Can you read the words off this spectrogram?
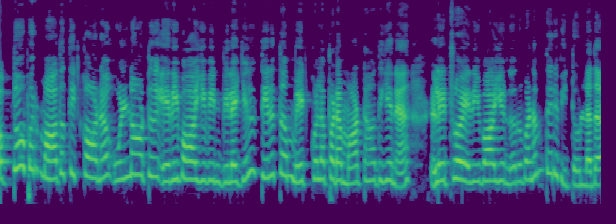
அக்டோபர் மாதத்திற்கான உள்நாட்டு எரிவாயுவின் விலையில் திருத்தம் மேற்கொள்ளப்பட மாட்டாது என லெட்ரோ எரிவாயு நிறுவனம் தெரிவித்துள்ளது.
